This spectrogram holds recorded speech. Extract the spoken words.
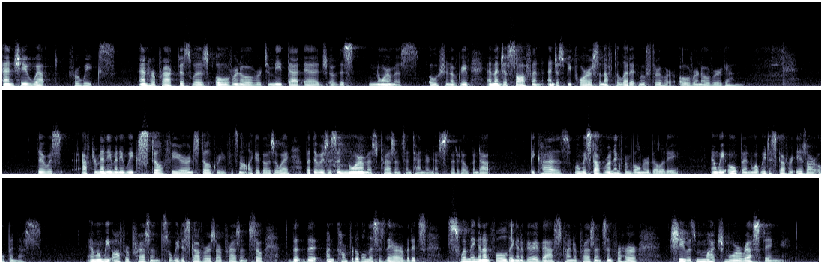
And she wept for weeks. And her practice was over and over to meet that edge of this enormous ocean of grief and then just soften and just be porous enough to let it move through her over and over again. There was after many, many weeks, still fear and still grief. It's not like it goes away. But there was this enormous presence and tenderness that had opened up. Because when we stop running from vulnerability and we open, what we discover is our openness. And when we offer presence, what we discover is our presence. So the, the uncomfortableness is there, but it's swimming and unfolding in a very vast kind of presence. And for her, she was much more resting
